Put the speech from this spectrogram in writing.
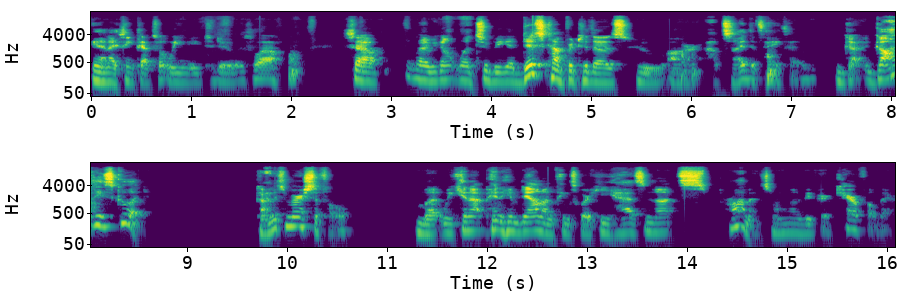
and I think that's what we need to do as well. So we don't want to be a discomfort to those who are outside the faith. God, is good. God is merciful, but we cannot pin him down on things where he has not promised. So we want to be very careful there.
